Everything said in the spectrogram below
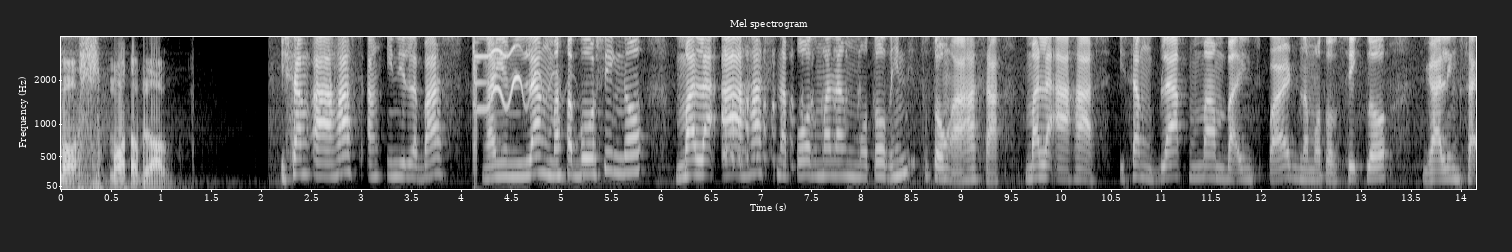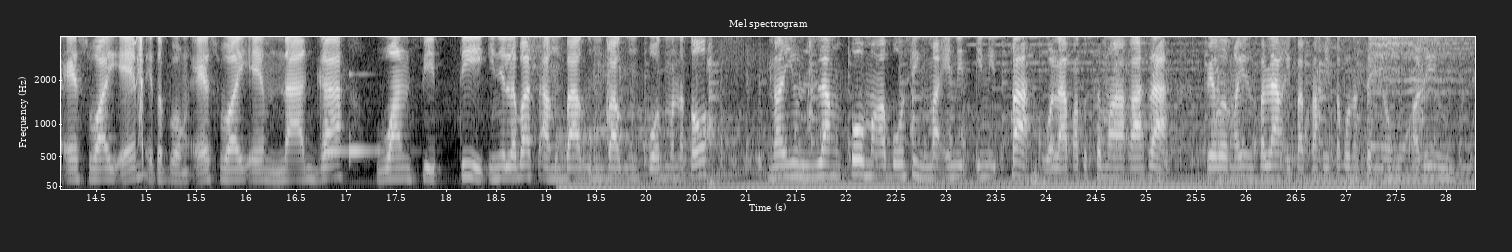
Moss Motovlog. Isang ahas ang inilabas ngayon lang mga bossing no. Malaahas na forma ng motor. Hindi totoong ahas ha. Malaahas. Isang Black Mamba inspired na motorsiklo galing sa SYM. Ito po ang SYM Naga 150. Inilabas ang bagong-bagong forma na to. Ngayon lang po mga bossing, mainit-init pa. Wala pa to sa mga kasa. Pero ngayon pa lang, ipapakita ko na sa inyo kung ano yung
